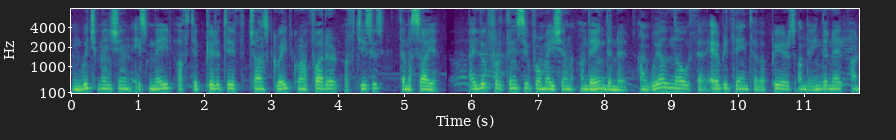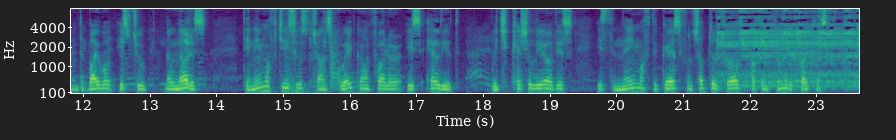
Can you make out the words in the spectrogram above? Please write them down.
in which mention is made of the putative trans great grandfather of Jesus, the Messiah. I look for things information on the internet, and we all know that everything that appears on the internet and in the Bible is true. Now notice, the name of Jesus' trans great grandfather is Eliud, which casually obvious is the name of the guest from chapter 12 of the Infinity Podcast.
